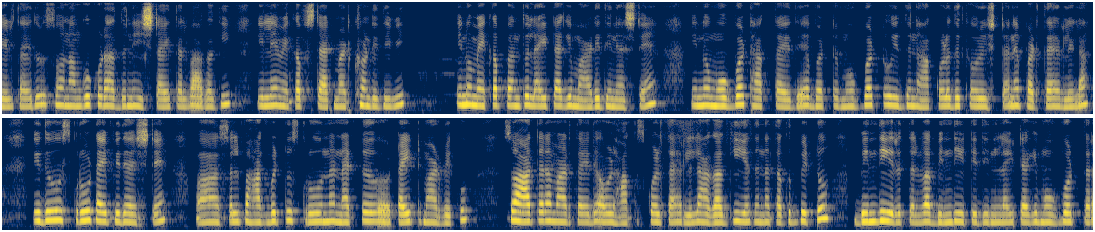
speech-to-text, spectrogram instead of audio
ಹೇಳ್ತಾಯಿದ್ರು ಸೊ ನಮಗೂ ಕೂಡ ಅದನ್ನೇ ಇಷ್ಟ ಆಯ್ತಲ್ವ? ಹಾಗಾಗಿ ಇಲ್ಲೇ ಮೇಕಪ್ ಸ್ಟಾರ್ಟ್ ಮಾಡ್ಕೊಂಡಿದ್ದೀವಿ ಇನ್ನು ಮೇಕಪ್ ಅಂತೂ ಲೈಟಾಗಿ ಮಾಡಿದ್ದೀನಿ ಅಷ್ಟೇ. ಇನ್ನು ಮೂಗ್ಬಟ್ಟು ಹಾಕ್ತಾಯಿದ್ದೆ ಬಟ್ ಮೂಗ್ಬಟ್ಟು ಇದನ್ನು ಹಾಕ್ಕೊಳ್ಳೋದಕ್ಕೆ ಅವರು ಇಷ್ಟನೇ ಪಡ್ತಾ ಇರಲಿಲ್ಲ. ಇದು ಸ್ಕ್ರೂ ಟೈಪ್ ಇದೆ ಅಷ್ಟೇ. ಸ್ವಲ್ಪ ಹಾಕಿಬಿಟ್ಟು ಸ್ಕ್ರೂನ ನಟ್ ಟೈಟ್ ಮಾಡಬೇಕು. ಸೊ, ಆ ಥರ ಮಾಡ್ತಾಯಿದ್ದೆ ಅವಳು ಹಾಕಿಸ್ಕೊಳ್ತಾ ಇರಲಿಲ್ಲ. ಹಾಗಾಗಿ ಅದನ್ನು ತೆಗೆದುಬಿಟ್ಟು ಬಿಂದಿ ಇರುತ್ತಲ್ವ, ಬಿಂದಿ ಇಟ್ಟಿದ್ದೀನಿ. ಲೈಟಾಗಿ ಮೂಗ್ಬೊಟ್ಟು ಥರ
